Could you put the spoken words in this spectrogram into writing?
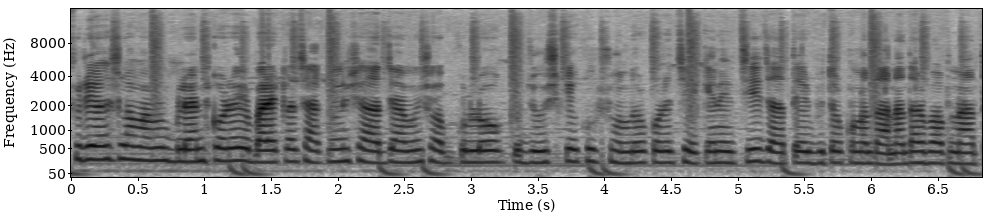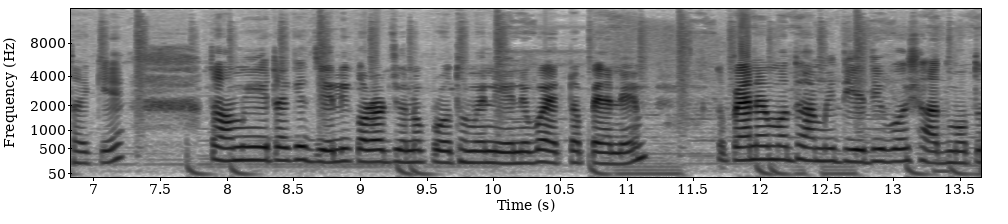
ফিরে আসলাম, আমি ব্লেন্ড করে এবার একটা ছাঁকনির সাহায্যে আমি সবগুলো জুসকে খুব সুন্দর করে ছেঁকে নিচ্ছি, যাতে এর ভিতর কোনো দানাদার ভাব না থাকে। তো আমি এটাকে জেলি করার জন্য প্রথমে নিয়ে নেব একটা প্যানে। তো প্যানের মধ্যে আমি দিয়ে দিব স্বাদ মতো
